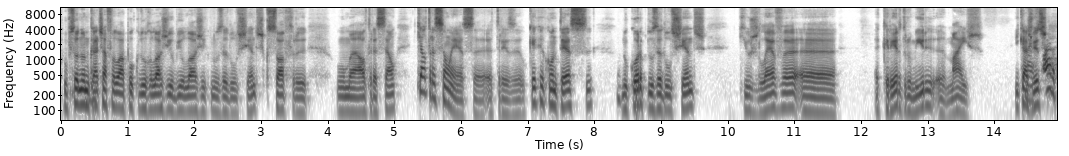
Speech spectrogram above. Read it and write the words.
O professor Nuno Cato já falou há pouco do relógio biológico nos adolescentes, que sofre uma alteração. Que alteração é essa, Teresa? O que é que acontece no corpo dos adolescentes que os leva a, a querer dormir eh, mais? E que às mais vezes tarde,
